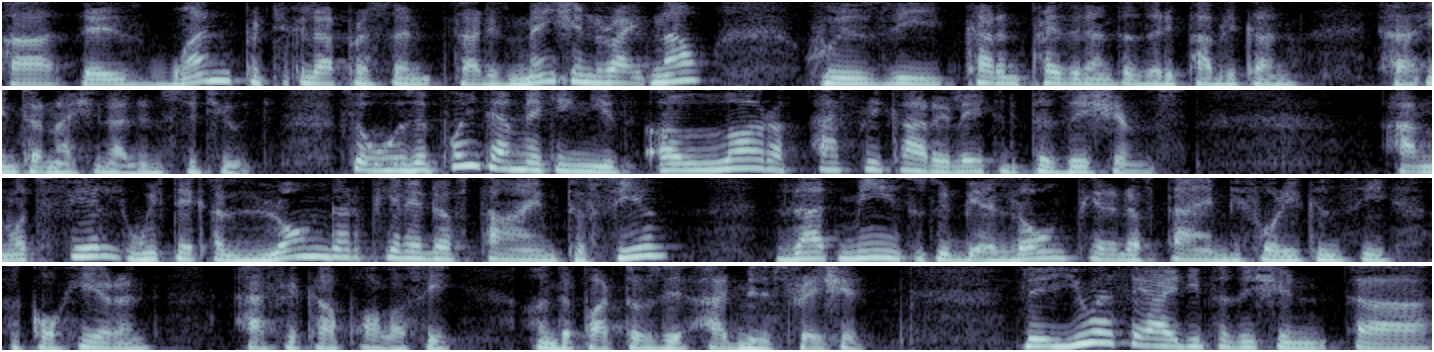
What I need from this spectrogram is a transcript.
uh, there is one particular person that is mentioned right now who is the current president of the Republican uh, International Institute. So the point I'm making is a lot of Africa-related positions are not filled, will take a longer period of time to fill. That means it will be a long period of time before you can see a coherent Africa policy on the part of the administration. The USAID position uh,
